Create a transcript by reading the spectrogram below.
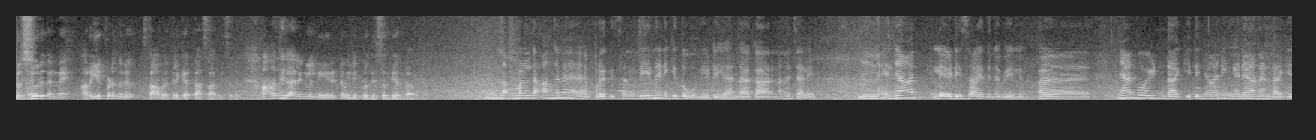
തൃശ്ശൂർ തന്നെ അറിയപ്പെടുന്നൊരു സ്ഥാപനത്തിലേക്ക് എത്താൻ സാധിച്ചത്. ആദ്യകാലങ്ങളിൽ നേരിട്ട വലിയ പ്രതിസന്ധി എന്തായിരുന്നു? നമ്മളുടെ അങ്ങനെ പ്രതിസന്ധി എന്ന് എനിക്ക് തോന്നിയിട്ടില്ല. എന്താ കാരണം എന്ന് വെച്ചാൽ ഞാൻ ലേഡീസ് ആയതിന്റെ പേരിലും ഞാൻ പോയി ഉണ്ടാക്കിയിട്ട് ഞാൻ ഇങ്ങനെയാണ് ഉണ്ടാക്കിയ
